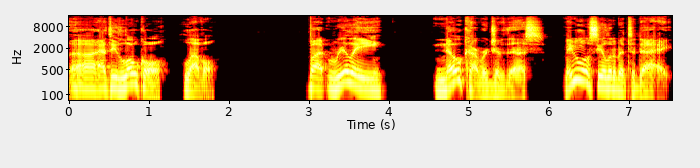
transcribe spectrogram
uh, at the local level. But really, no coverage of this Maybe we'll see a little bit today,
